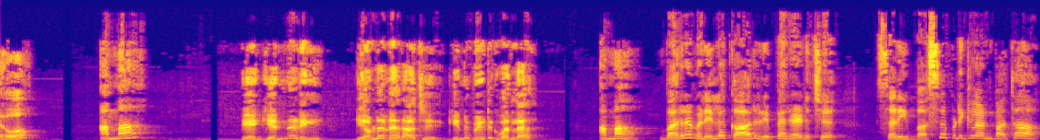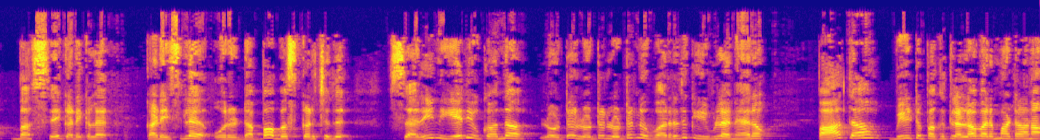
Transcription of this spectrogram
ஹலோ? அம்மா? ஏ என்னடி? எவ்வளவு நேரம் ஆச்சு இன்னும் வீட்டுக்கு வரல? அம்மா வர வழியில கார் ரிப்பேர் ஆயிடுச்சு. சரி பஸ் பிடிக்கலான்னு பார்த்தா பஸ்ஸே கிடைக்கல. கடைசியில ஒரு டப்பா பஸ் கிடைச்சது. சரி நீ ஏறி உட்காந்தா லொட்டு லொட்டு லொட்டுன்னு வர்றதுக்கு இவ்வளவு நேரம். பார்த்தா வீட்டு பக்கத்துல எல்லாம் வரமாட்டானா.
